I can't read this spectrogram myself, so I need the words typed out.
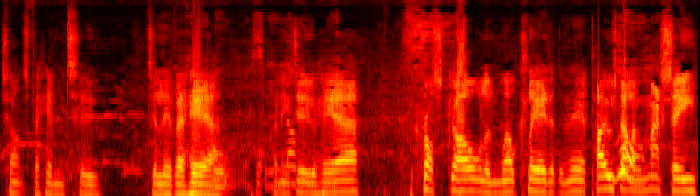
chance for him to deliver here. Ooh, what can he do here? The cross goal and well cleared at the near post. Whoa. Alan Massey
